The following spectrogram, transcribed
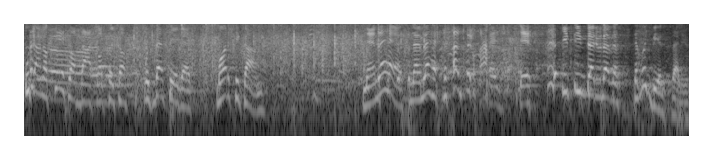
Utána két labdát kapsz, hogyha most beszélgetsz. Marcikám. Nem lehet? Nem lehet? Hát jó, kész. Itt interjú nem lesz. Te hogy bírsz velük?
